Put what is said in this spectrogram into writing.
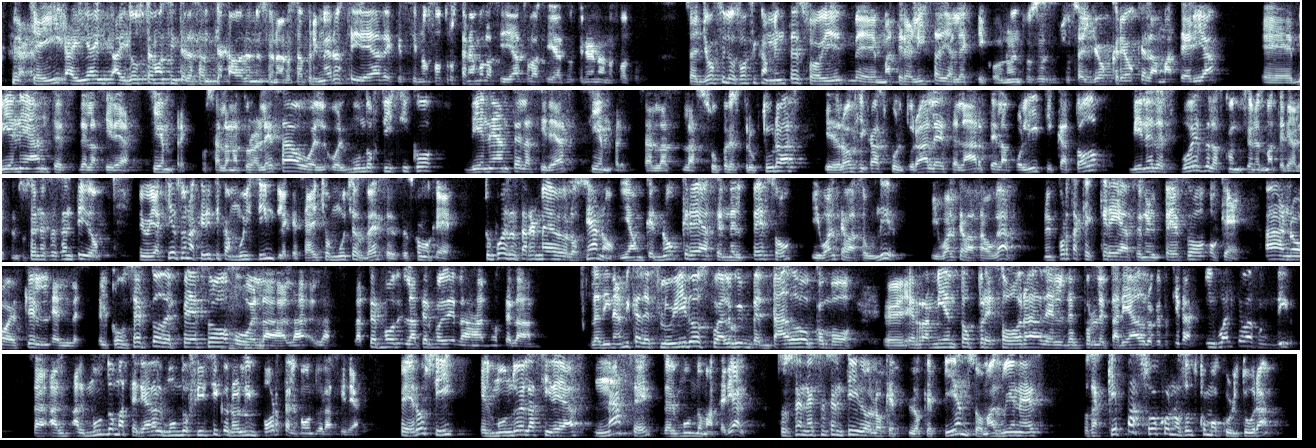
Mira, que ahí, ahí hay, hay, dos temas interesantes que acabas de mencionar. O sea, primero esta idea de que si nosotros tenemos las ideas o las ideas no tienen a nosotros. O sea, yo filosóficamente soy eh, materialista dialéctico, ¿no? Entonces, o sea, yo creo que la materia eh, viene antes de las ideas, siempre. O sea, la naturaleza o el, mundo físico viene antes de las ideas siempre. O sea, las, las superestructuras ideológicas, culturales, el arte, la política, todo viene después de las condiciones materiales. Entonces, en ese sentido, y aquí es una crítica muy simple que se ha hecho muchas veces. Es como que tú puedes estar en medio del océano y aunque no creas en el peso, igual te vas a hundir, igual te vas a ahogar. No importa que creas en el peso o que, ah, no, es que el, el, concepto de peso o la, la, la, termo, la, termo, la, no sé, la, la dinámica de fluidos fue algo inventado como eh, herramienta opresora del, del, proletariado, lo que tú quieras. Igual te vas a hundir. O sea, al, al, mundo material, al mundo físico, no le importa el mundo de las ideas. Pero sí, el mundo de las ideas nace del mundo material. Entonces, en ese sentido, lo que, lo que pienso más bien es, o sea, ¿qué pasó con nosotros como cultura?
